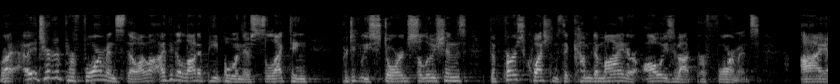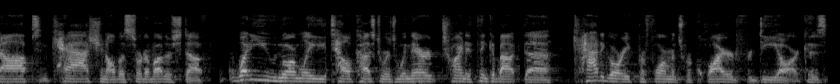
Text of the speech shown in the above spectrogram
Right. Uh, in terms of performance, though, I think a lot of people, when they're selecting particularly storage solutions, the first questions that come to mind are always about performance. IOPS and cache and all this sort of other stuff. What do you normally tell customers when they're trying to think about the category performance required for DR? Because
